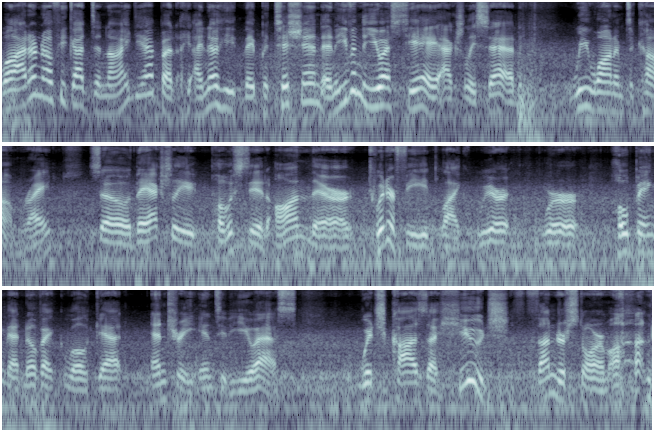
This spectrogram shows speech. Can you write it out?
Well, I don't know if he got denied yet, but I know he they petitioned and even the USTA actually said we want him to come, right? So they actually posted on their Twitter feed like we're we're hoping that Novak will get entry into the US, which caused a huge thunderstorm on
